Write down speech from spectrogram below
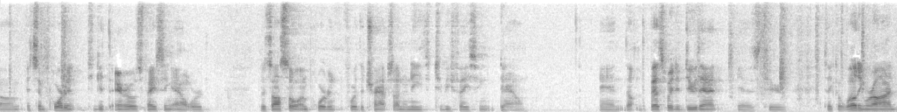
um, it's important to get the arrows facing outward, but it's also important for the traps underneath to be facing down. And the, the best way to do that is to take a welding rod.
